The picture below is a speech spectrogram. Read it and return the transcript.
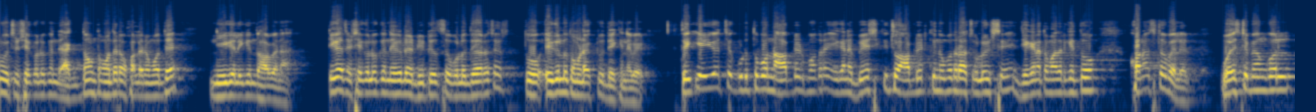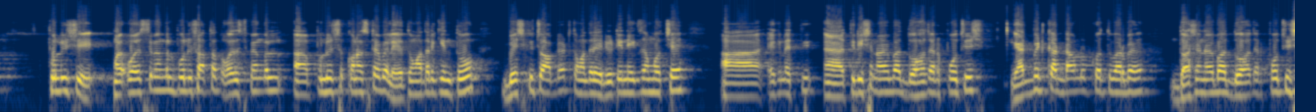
রয়েছে, সেগুলো কিন্তু একদম তোমাদের হলের মধ্যে নিয়ে গেলে কিন্তু হবে না। ঠিক আছে, সেগুলো কিন্তু এগুলো ডিটেলসে বলে দেওয়া রয়েছে, তো এগুলো তোমরা একটু দেখে নেবে। তো এই হচ্ছে গুরুত্বপূর্ণ আপডেট বন্ধুরা। এখানে বেশ কিছু আপডেট কিন্তু বন্ধুরা চলে এসেছে। যেখানে তোমাদের কিন্তু কনস্টেবলের ওয়েস্ট বেঙ্গল পুলিশে ওয়েস্ট বেঙ্গল পুলিশ অর্থাৎ ওয়েস্ট বেঙ্গল পুলিশ কনস্টেবলে তোমাদের কিন্তু বেশ কিছু আপডেট তোমাদের রিটেন এক্সাম হচ্ছে এখানে তিরিশে নভেম্বর দু হাজার পঁচিশ। অ্যাডমিট কার্ড ডাউনলোড করতে পারবে দশই নভেম্বর দু হাজার পঁচিশ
